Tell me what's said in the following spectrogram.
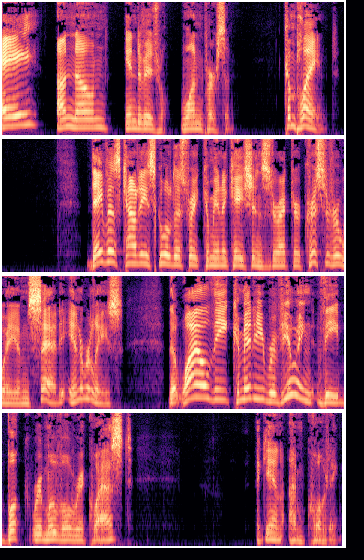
A unknown individual, one person, complained Davis County School District Communications Director Christopher Williams said in a release that while the committee reviewing the book removal request, again, I'm quoting,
